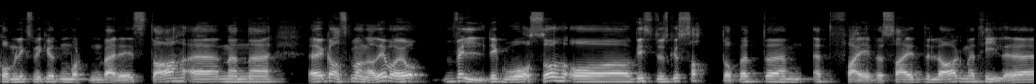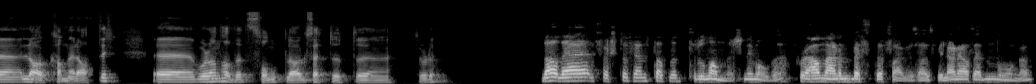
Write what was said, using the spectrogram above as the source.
kom liksom ikke uten Morten Berre i stad, eh, men eh, ganske mange av de var jo veldig gode også. Og hvis du skulle satt opp et, eh, et five-side-lag med tidligere lagkamerater, eh, hvordan hadde et sånt lag sett ut, tror du? Da hadde jeg først og fremst tatt med Trond Andersen i Molde. For han er den beste five-side-spilleren jeg har sett noen gang.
